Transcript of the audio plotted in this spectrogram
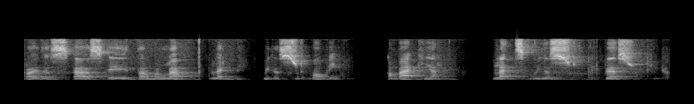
try this as a thermal lab. Let me we just copy. Come back here. Let's we just paste here.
